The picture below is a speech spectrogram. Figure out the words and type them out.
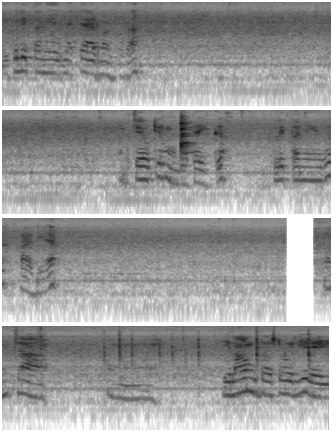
ಈ ಕುಲಿತ ನೀರು ಮೆಕ್ಕೆ ಆ್ಯಡ್ ಮಾಡ್ತದ. ಅದು ಚೇವು ಕಿರ್ಮುಂಡ ತೈಕ್ ಕುಲಿತ ನೀರು ಆಡಿಯ ಒಂಚ ಲಾಂಬುದ ಸ್ಟೋರಿ ಈ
